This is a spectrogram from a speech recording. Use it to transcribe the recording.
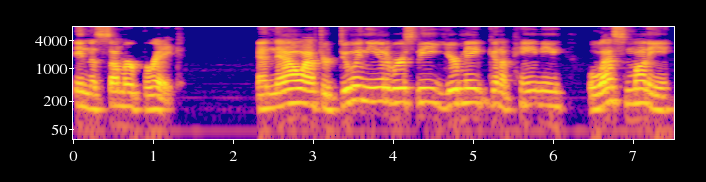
in the summer break. And now after doing the university you're make, gonna pay me less money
